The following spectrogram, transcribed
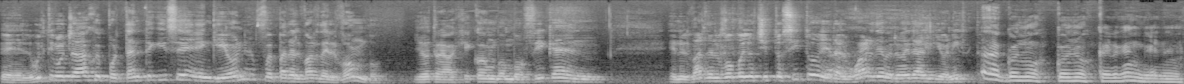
el último trabajo importante que hice en guiones fue para el Bar del Bombo. Yo trabajé con Bombo Fica en, en el Bar del Bombo y los Chistositos, era el guardia, pero era el guionista. Ah, con, con Oscar Gangana.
